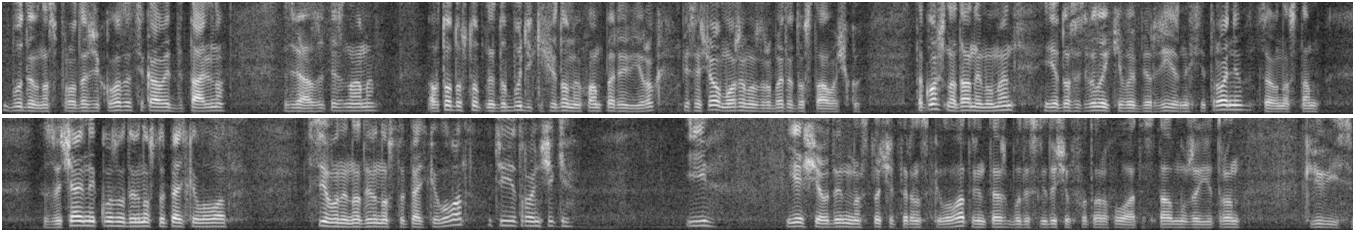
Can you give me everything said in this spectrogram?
буде в нас в продажі. Кого зацікавить детально, зв'язуйтесь з нами. Авто доступне до будь-яких відомих вам перевірок, після чого можемо зробити доставочку. Також на даний момент є досить великий вибір різних хітронів. Це у нас там звичайний кузов 95 кВт. Всі вони на 95 кВт, ті єтрончики. І є ще один на 114 кВт, він теж буде слідуючим фотографуватись. Там уже Єтрон Q8.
